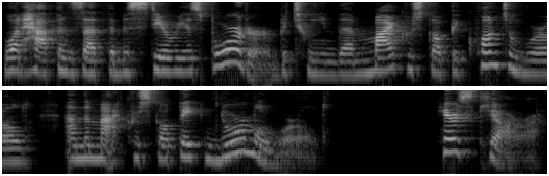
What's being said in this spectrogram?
What happens at the mysterious border between the microscopic quantum world and the macroscopic normal world? Here's Chiara.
